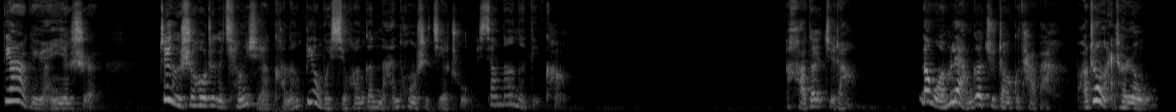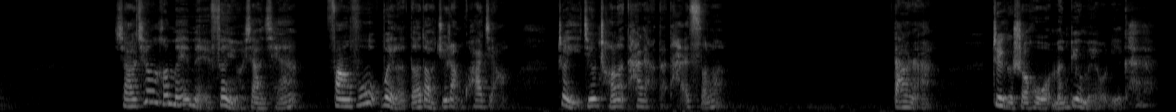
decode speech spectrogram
第二个原因是，这个时候这个晴雪可能并不喜欢跟男同事接触，相当的抵抗。好的，局长，那我们两个去照顾他吧，保证完成任务。小青和美美奋勇向前，仿佛为了得到局长夸奖，这已经成了他俩的台词了。当然，这个时候我们并没有离开，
